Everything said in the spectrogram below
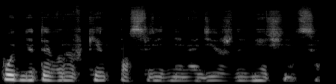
поднятой в рывке последней надежды мечницы.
